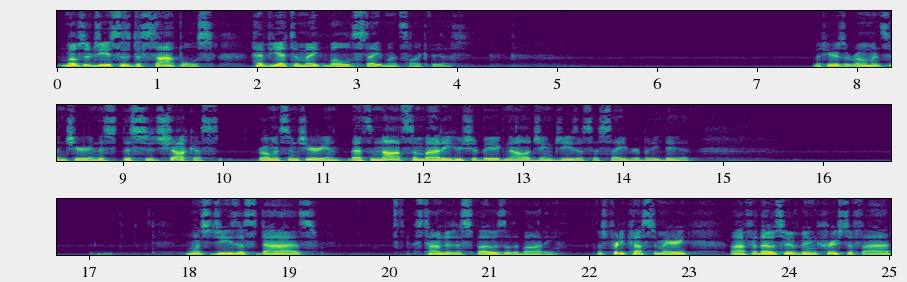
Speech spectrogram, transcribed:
Most of Jesus' disciples have yet to make bold statements like this. But here's a Roman centurion. This, this should shock us. Roman centurion. That's not somebody who should be acknowledging Jesus as Savior, but he did. Once Jesus dies, it's time to dispose of the body. It was pretty customary uh, for those who have been crucified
